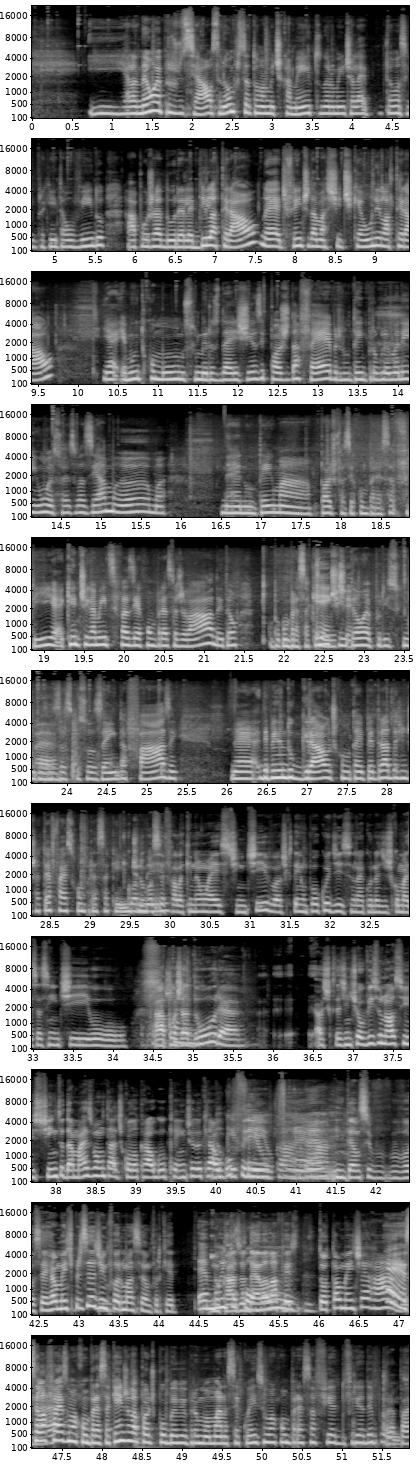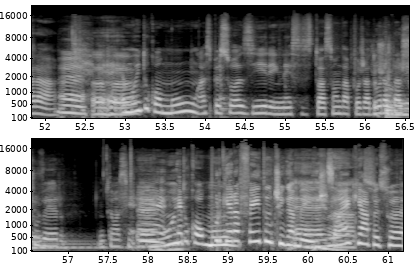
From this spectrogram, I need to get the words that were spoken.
e ela não é prejudicial, você não precisa tomar medicamento, normalmente ela é, então assim, para quem tá ouvindo, a apojadura ela é bilateral, né, é diferente da mastite que é unilateral, e é, é muito comum nos primeiros 10 dias e pode dar febre, não tem problema nenhum, é só esvaziar a mama, né, não tem uma, pode fazer compressa fria, é que antigamente se fazia compressa gelada, então, compressa quente, Quente. então é por isso que muitas É. vezes as pessoas ainda fazem, né, dependendo do grau de como tá empedrado, a gente até faz compressa quente Quando você mesmo. fala que não é instintivo, acho que tem um pouco disso, né? Quando a gente começa a sentir o, a apojadura, acho que se a gente ouvisse o nosso instinto, dá mais vontade de colocar algo quente do que algo que frio. frio, claro. É. Então, se você realmente precisa de informação, porque É no muito caso dela, ela comum- fez totalmente errado. É, se ela né? faz uma compressa quente, ela pode pôr o bebê pra mamar na sequência e uma compressa fria, fria depois. Pra parar. É. É, é muito comum as pessoas irem nessa situação da apojadura para chuveiro. Então, assim, é, muito comum. Porque era feito antigamente. É, não é que a pessoa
